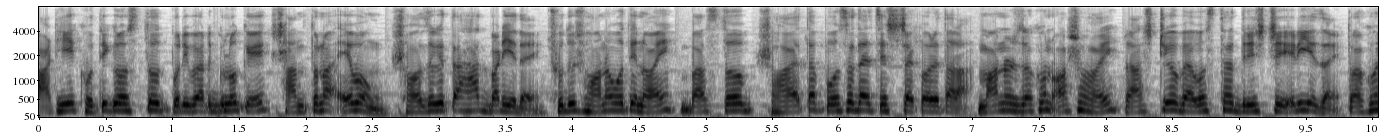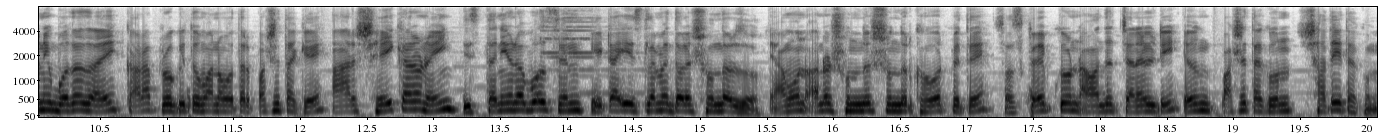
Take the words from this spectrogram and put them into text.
পাঠিয়ে ক্ষতিগ্রস্ত পরিবারগুলোকে সান্ত্বনা এবং সহযোগিতা হাত বাড়িয়ে দেয়। শুধু সহানুভূতি নয়, বাস্তব সহায়তা পৌঁছে দেওয়ার চেষ্টা করে তারা। মানুষ যখন অসহায়, রাষ্ট্রীয় ব্যবস্থার দৃষ্টি এড়িয়ে যায়, তখনই বোঝা যায় কারা প্রকৃত মানবতার পাশে থাকে। আর সেই কারণেই স্থানীয়রা বলছেন, এটাই ইসলামের দলের সৌন্দর্য। এমন আরও সুন্দর সুন্দর খবর পেতে সাবস্ক্রাইব করুন আমাদের চ্যানেলটি এবং পাশে থাকুন, সাথেই থাকুন।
